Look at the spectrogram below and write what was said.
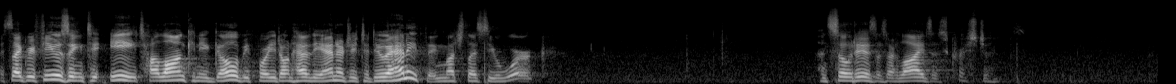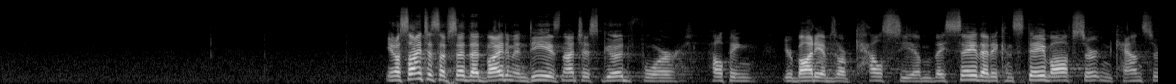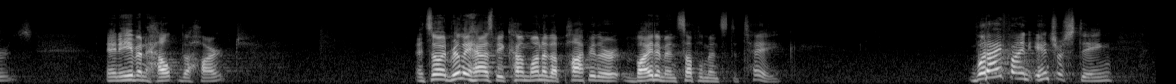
it's like refusing to eat. How long can you go before you don't have the energy to do anything, much less your work? And so it is as our lives as Christians. You know, scientists have said that vitamin D is not just good for helping your body absorb calcium, they say that it can stave off certain cancers and even help the heart. And so it really has become one of the popular vitamin supplements to take. What I find interesting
